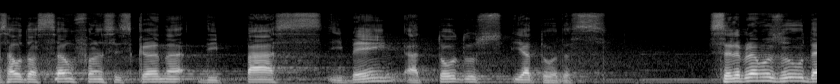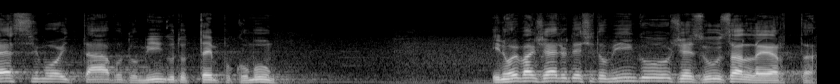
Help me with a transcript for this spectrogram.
saudação franciscana de paz e bem a todos e a todas. Celebramos o 18º domingo do tempo comum. E no evangelho deste domingo, Jesus alerta:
